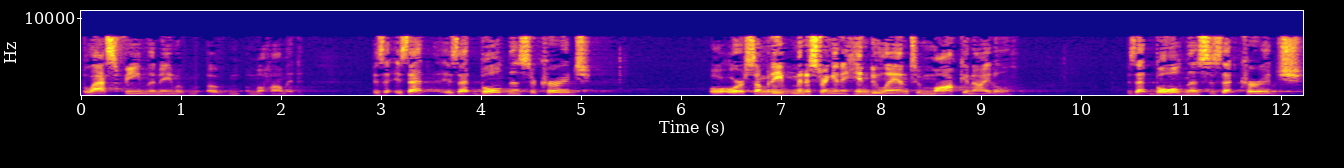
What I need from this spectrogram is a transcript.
blaspheme the name of, of Muhammad? Is that, is, that, is that boldness or courage? Or, or somebody ministering in a Hindu land to mock an idol? Is that boldness? Is that courage?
